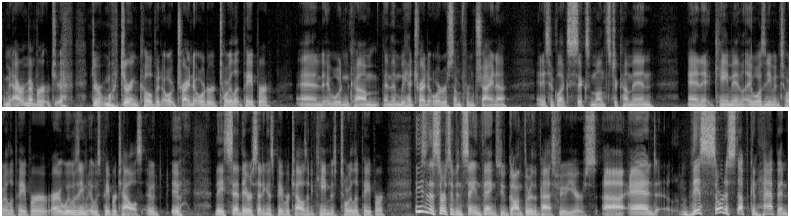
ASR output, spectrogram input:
I mean, I remember during COVID trying to order toilet paper and it wouldn't come, and then we had tried to order some from China and it took like six months to come in. And it came in. It wasn't even toilet paper, or it wasn't. Even, it was paper towels. It, it, they said they were sending us paper towels, and it came as toilet paper. These are the sorts of insane things we've gone through the past few years, uh, and this sort of stuff can happen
